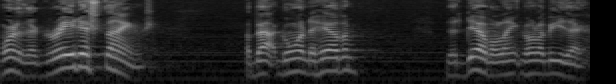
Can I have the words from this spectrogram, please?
one of the greatest things about going to heaven the devil ain't going to be there.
